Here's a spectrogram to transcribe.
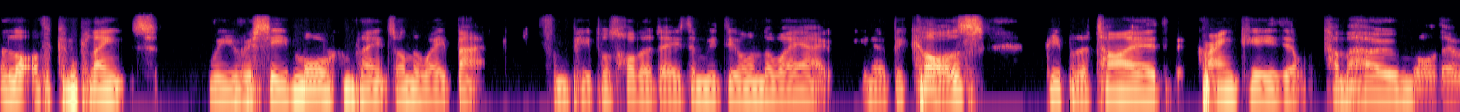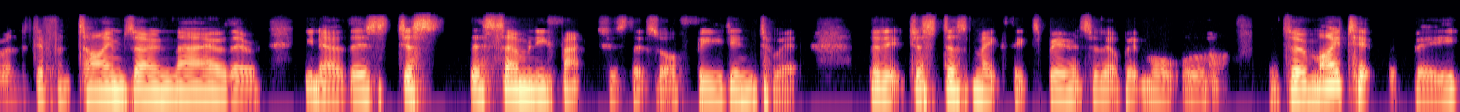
a lot of complaints we receive more complaints on the way back from people's holidays than we do on the way out. You know, because people are tired, a bit cranky, they don't come home, or they're in a different time zone now. They're, you know, there's just there's so many factors that sort of feed into it that it just does make the experience a little bit more. Ooh. So my tip would be,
